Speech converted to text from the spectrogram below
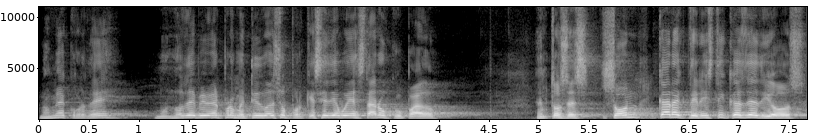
no me acordé, no, no debí haber prometido eso porque ese día voy a estar ocupado. Entonces, son características de Dios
